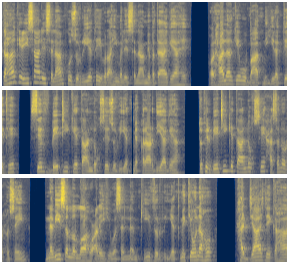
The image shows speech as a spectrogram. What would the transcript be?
کہا کہ عیسیٰ علیہ السلام کو ضروریت ابراہیم علیہ السلام میں بتایا گیا ہے، اور حالانکہ وہ باپ نہیں رکھتے تھے، صرف بیٹی کے تعلق سے ضروریت میں قرار دیا گیا۔ تو پھر بیٹی کے تعلق سے حسن اور حسین نبی صلی اللہ علیہ وسلم کی ضروریت میں کیوں نہ ہو؟ حجاج نے کہا،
